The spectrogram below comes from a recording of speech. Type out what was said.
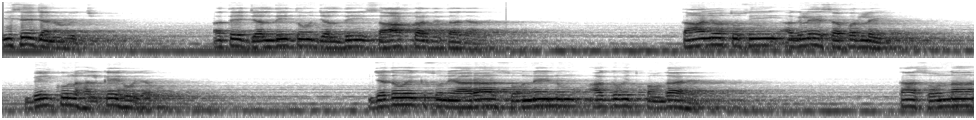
ਇਸੇ ਜਨਮ ਵਿੱਚ ਅਤੇ ਜਲਦੀ ਤੋਂ ਜਲਦੀ ਸਾਫ਼ ਕਰ ਦਿੱਤਾ ਜਾਵੇ। ਤਾਂ ਜੋ ਤੁਸੀਂ ਅਗਲੇ ਸਫ਼ਰ ਲਈ ਬਿਲਕੁਲ ਹਲਕੇ ਹੋ ਜਾਓ। ਜਦੋਂ ਇੱਕ ਸੁਨਿਆਰਾ ਸੋਨੇ ਨੂੰ ਅੱਗ ਵਿੱਚ ਪਾਉਂਦਾ ਹੈ, ਤਾਂ ਸੋਨਾ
